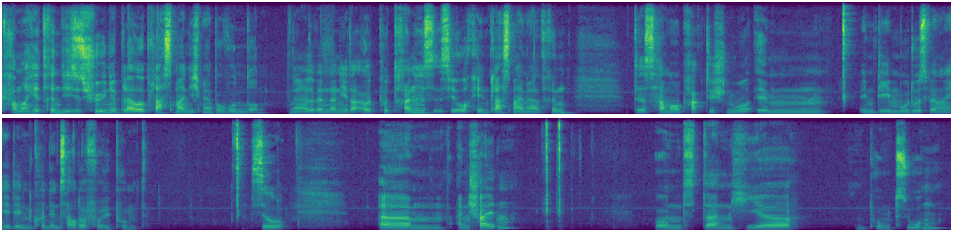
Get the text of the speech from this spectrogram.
kann man hier drin dieses schöne blaue Plasma nicht mehr bewundern. Ja, also wenn dann hier der Output dran ist, ist hier auch kein Plasma mehr drin. Das haben wir praktisch nur im, in dem Modus, wenn er hier den Kondensator vollpumpt. So, ähm, anschalten und dann hier einen Punkt suchen.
